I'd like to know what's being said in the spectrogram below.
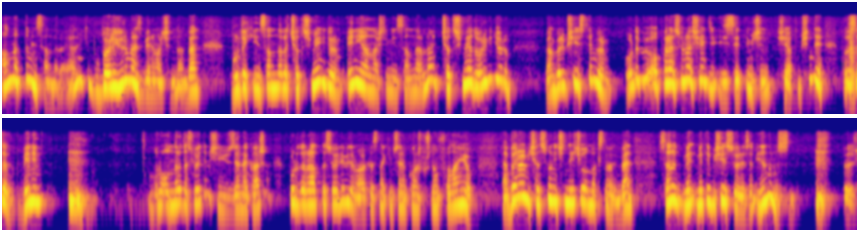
anlattım insanlara. Yani ki bu böyle yürümez benim açımdan. Ben buradaki insanlarla çatışmaya gidiyorum. En iyi anlaştığım insanlarla çatışmaya doğru gidiyorum. Ben böyle bir şey istemiyorum. Orada bir operasyonel şey hissettiğim için şey yaptım. Şimdi dolayısıyla benim bunu onlara da söylediğim için yüzlerine karşı burada rahatla söyleyebilirim. Arkasında kimsenin konuşmuşluğum falan yok. Yani ben öyle bir çatışmanın içinde hiç olmak istemedim. Ben sana Mete bir şey söylesem inanır mısın? Öyle.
